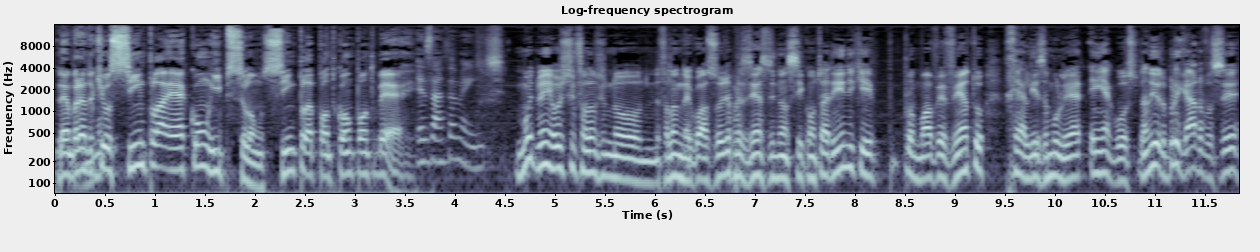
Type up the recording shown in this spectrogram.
Lembrando que o Simpla é com Y, simpla.com.br. Exatamente. Muito bem, hoje falando, no, falando de negócios, hoje a presença de Nancy Contarini, que promove o evento Realiza Mulher em agosto. Danilo, obrigado a você,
